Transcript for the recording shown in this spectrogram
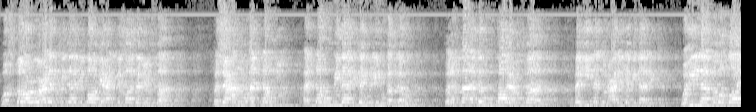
واخترعوا على الكتاب طابعا بخاتم عثمان فزعموا أنهم أنه بذلك يريد قتلهم. فلما أتوه قال عثمان بينة علي بذلك وإلا فوالله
